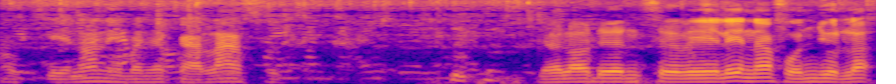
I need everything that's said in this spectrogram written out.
โอเคเนอกนี่บรรยากาศล่าสุด เดี๋ยวเราเดินเซอร์เวย์เล่นนะ ฝนหยุดแล้ว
